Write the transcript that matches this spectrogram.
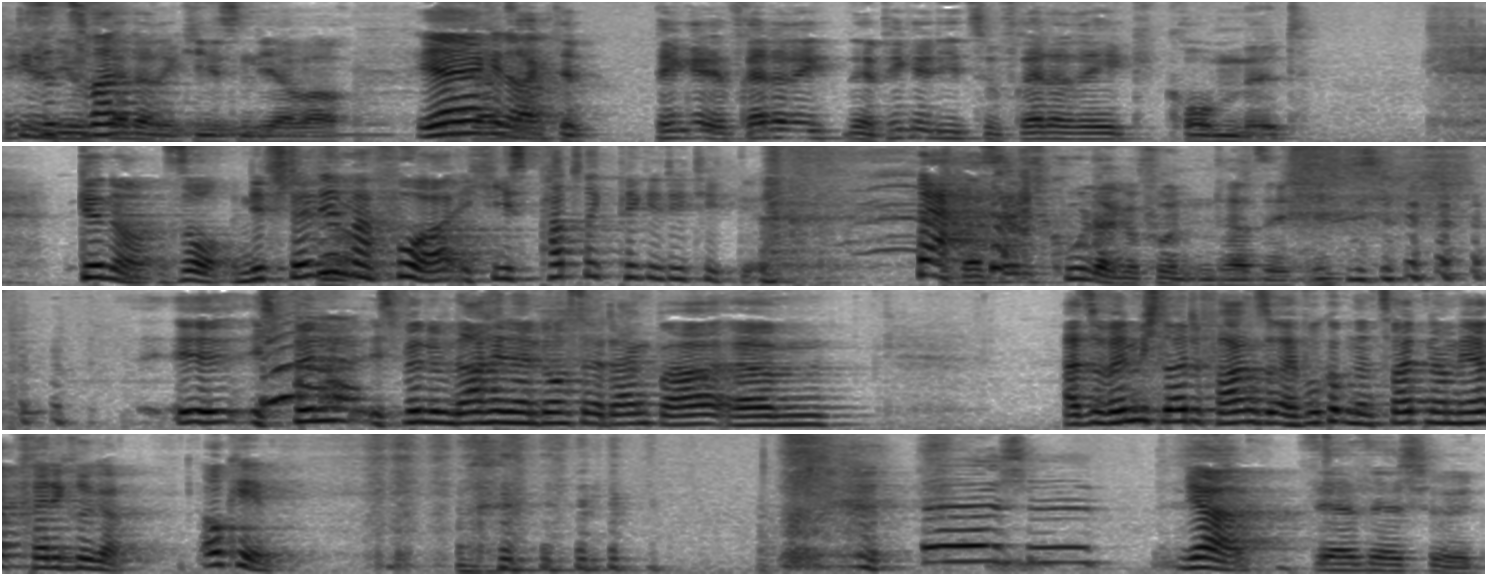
Diese und zwei- Frederik hießen die aber auch. Ja, ja, genau. sagte Pickel, Frederik, äh, Pickledy zu Frederik, komm mit. Genau, so. Und jetzt stell dir Ja. mal vor, ich hieß Patrick Pickledy Tietke. Das hätte ich cooler gefunden, tatsächlich. Äh, ich bin, ich bin im Nachhinein doch sehr dankbar. Ähm, also wenn mich Leute fragen, so, wo kommt denn dein zweiter Name her? Freddy Krüger. Okay. Ah, schön. Ja. Sehr, sehr schön.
